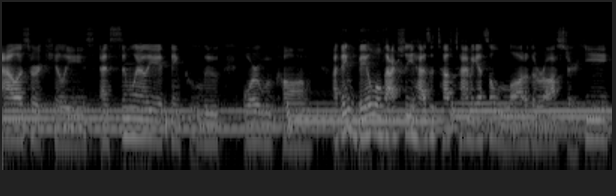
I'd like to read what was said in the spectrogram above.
Alice or Achilles, and similarly, I think Luke or Wukong. I think Beowulf actually has a tough time against a lot of the roster. He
